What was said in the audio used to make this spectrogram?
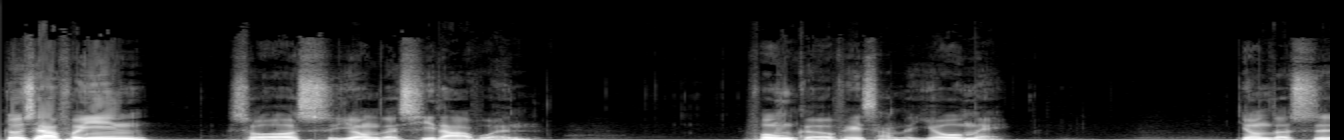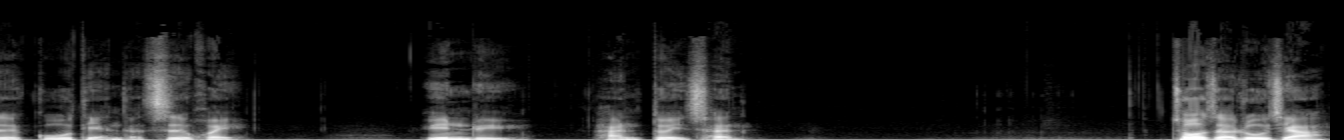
路加福音所使用的希腊文风格非常的优美，用的是古典的智慧、韵律和对称。作者路加。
